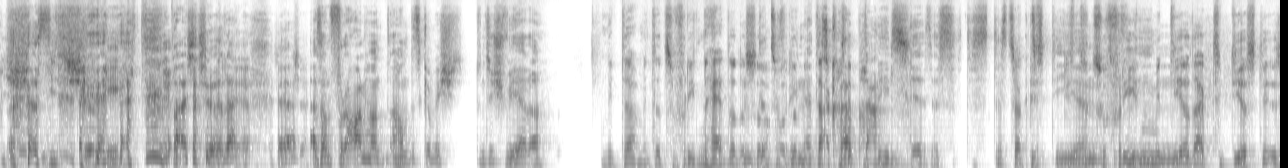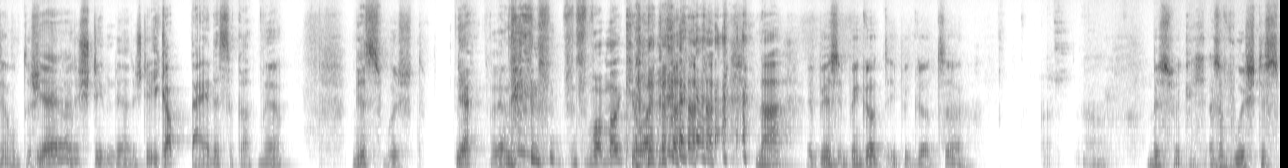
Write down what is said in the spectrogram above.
Ist, ist schon recht. Passt schon, oder? Ja, Ja. passt schon. Also an Frauen haben, haben das, glaube ich, tun sie schwerer. Mit der, mit der Zufriedenheit oder Mit so? der Zufriedenheit, oder mit der Körperbild, Akzeptanz? das, das, das zu Bist, bist akzeptieren. du zufrieden mit dir oder akzeptierst du? Das ist ja Unterschied. Ja, ja, das stimmt, ja, das stimmt. Ich glaube beides sogar. ja. Mir ist wurscht. Ja, Ja. das war mal klar. Nein, ich bin, ich bin gerade, ich bin gerade, äh, äh, mir ist wirklich, also wurscht ist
